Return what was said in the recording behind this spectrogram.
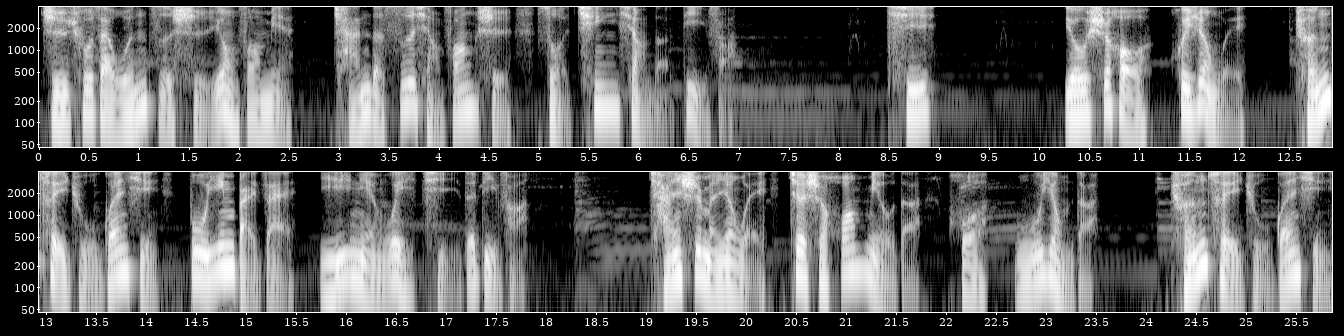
指出在文字使用方面禅的思想方式所倾向的地方。七，有时候会认为，纯粹主观性不应摆在。一念未起的地方，禅师们认为这是荒谬的或无用的。纯粹主观性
